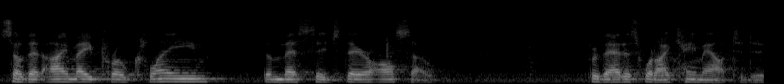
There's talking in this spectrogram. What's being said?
so that I may proclaim the message there also. For that is what I came out to do.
